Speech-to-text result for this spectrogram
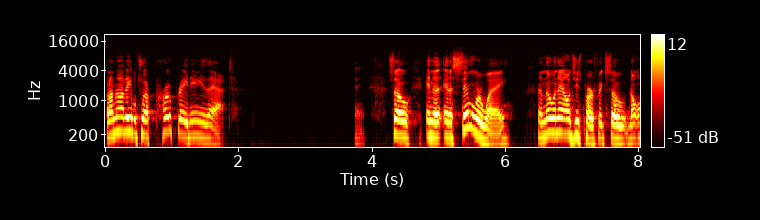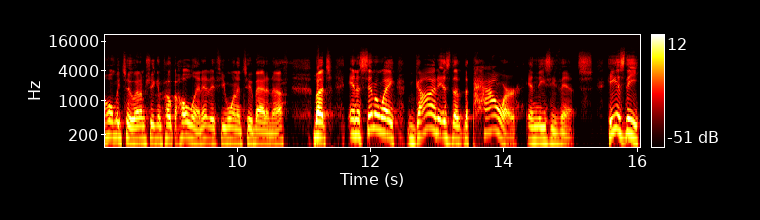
But I'm not able to appropriate any of that. Okay? So, in a, in a similar way, And no analogy is perfect, so don't hold me to it. I'm sure you can poke a hole in it if you wanted to bad enough. But in a similar way, God is the, the power in these events. He is the,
